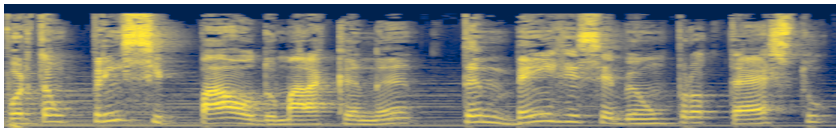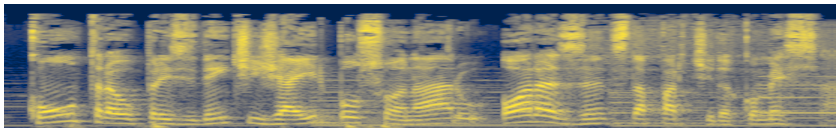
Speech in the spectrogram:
O portão principal do Maracanã também recebeu um protesto contra o presidente Jair Bolsonaro horas antes da partida começar.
